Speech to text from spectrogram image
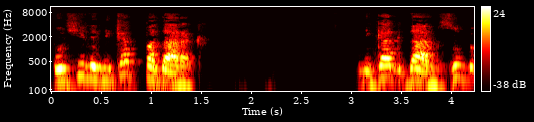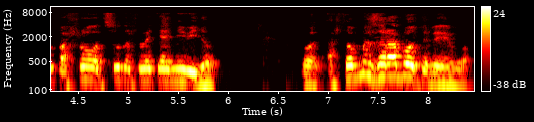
Получили не как подарок, не как дар, в зубы пошел отсюда, что я тебя не видел. Вот. А чтобы мы заработали его.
